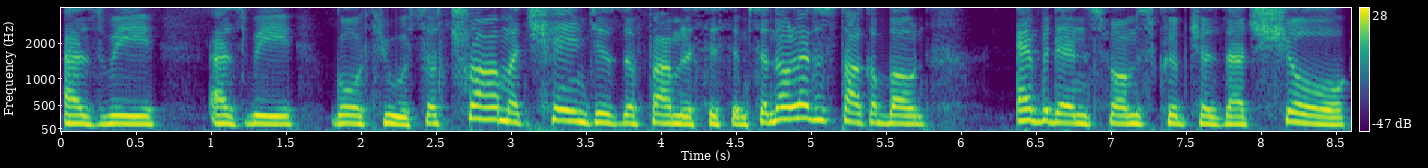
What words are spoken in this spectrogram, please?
as we as we go through. So trauma changes the family system. So now let us talk about evidence from scriptures that show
